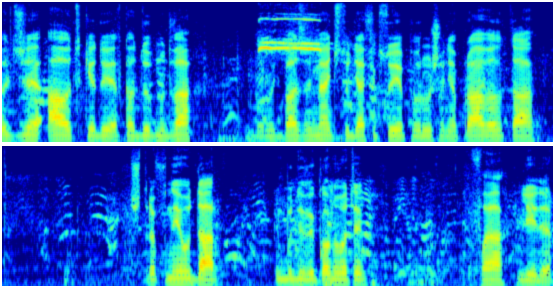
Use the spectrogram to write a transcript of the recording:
Отже, аут кидає ФК Дубно 2. Боротьба за м'яч. Суддя фіксує порушення правил та штрафний удар буде виконувати ФА лідер.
